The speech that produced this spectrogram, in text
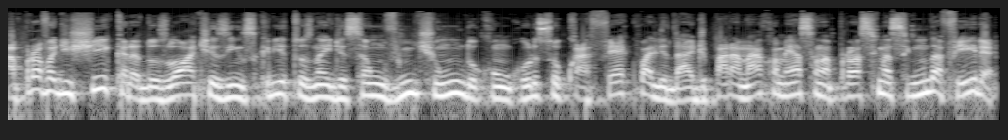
A prova de xícara dos lotes inscritos na edição 21 do concurso Café Qualidade Paraná começa na próxima segunda-feira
